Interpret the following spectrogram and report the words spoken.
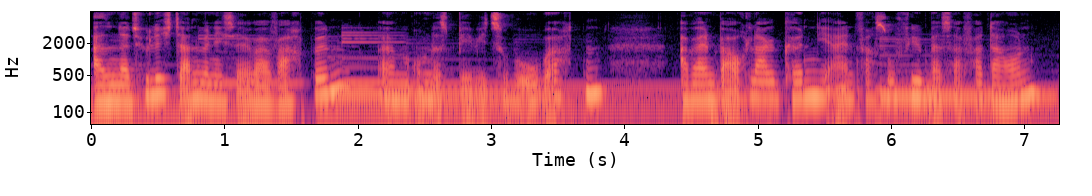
Also natürlich dann, wenn ich selber wach bin, ähm, um das Baby zu beobachten. Aber in Bauchlage können die einfach so viel besser verdauen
